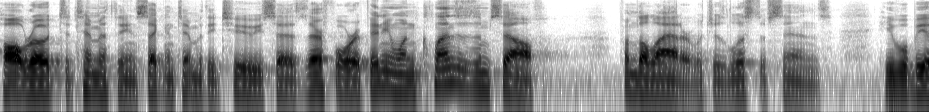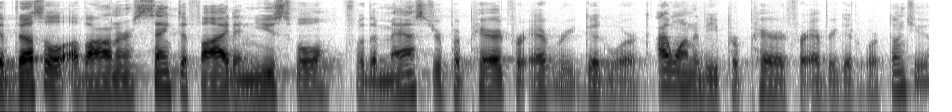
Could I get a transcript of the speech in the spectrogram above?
Paul wrote to Timothy in 2 Timothy 2, he says, Therefore, if anyone cleanses himself from the latter, which is a list of sins, he will be a vessel of honor, sanctified and useful for the master, prepared for every good work. I want to be prepared for every good work, don't you?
